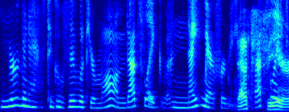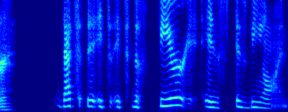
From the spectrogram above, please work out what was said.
you're gonna have to go live with your mom. That's like a nightmare for me. That's That's like fear. that's it's it's the fear is is beyond.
